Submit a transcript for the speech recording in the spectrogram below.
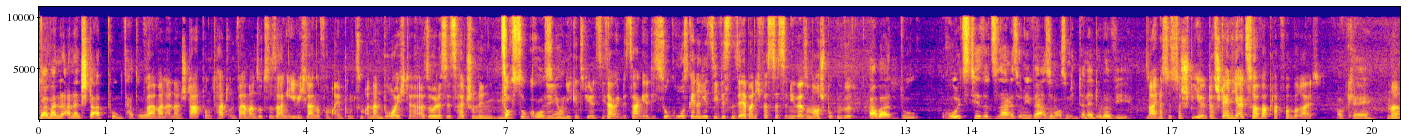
Weil man einen anderen Startpunkt hat, oder? Weil man einen anderen Startpunkt hat und weil man sozusagen ewig lange vom einen Punkt zum anderen bräuchte. Also das ist halt schon eine, Ist doch so groß, eine ja. unique Experience. Die sagen, die sagen ja, die ist so groß generiert, sie wissen selber nicht, was das Universum ausspucken wird. Aber du holst dir sozusagen das Universum aus dem Internet, oder wie? Nein, das ist das Spiel. Das stellen die als Serverplattform bereit. Okay. Ne?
